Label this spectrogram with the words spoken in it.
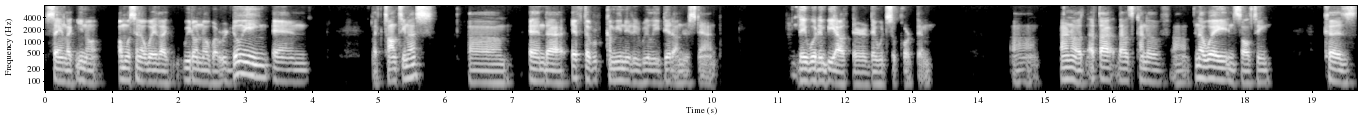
saying like, you know, almost in a way like we don't know what we're doing and like taunting us. Um, and that if the community really did understand they wouldn't be out there they would support them. Um, i don't know i thought that was kind of um, in a way insulting because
